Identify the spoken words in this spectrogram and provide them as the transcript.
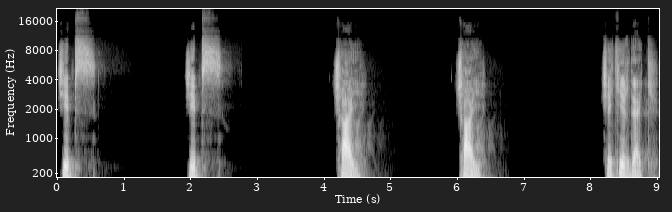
Cips. Cips. Çay. Çay. Çekirdek.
